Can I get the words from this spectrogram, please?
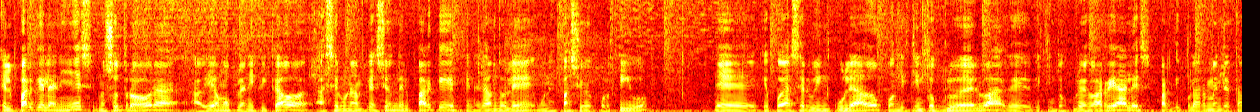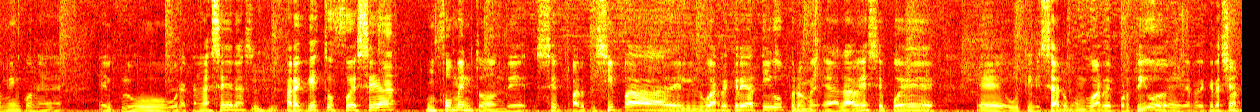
el Parque de la Niñez, nosotros ahora habíamos planificado hacer una ampliación del parque generándole un espacio deportivo eh, que pueda ser vinculado con distintos clubes del bar, de distintos clubes barriales, particularmente también con el, Club Huracán Las Heras, para que esto fue, sea un fomento donde se participa del lugar recreativo, pero a la vez se puede eh, utilizar un lugar deportivo de recreación.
